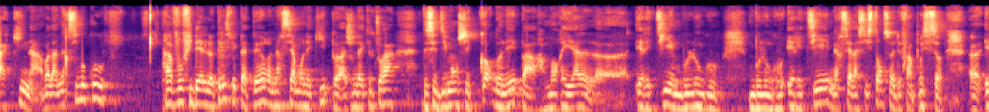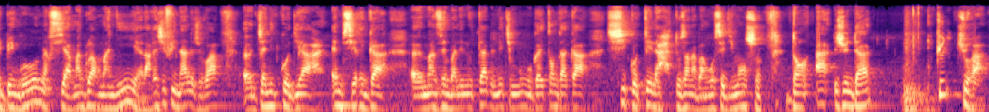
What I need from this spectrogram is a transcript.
Akina. Voilà, merci beaucoup à vous fidèles téléspectateurs, merci à mon équipe Agenda Cultura de ce dimanche est coordonné par Montréal euh, Héritier Mbulungu. Mbulungu Héritier, merci à l'assistance de Fabrice euh, Ebengo, merci à Magloire Mani à la régie finale, je vois euh, Gianni Kodia, MC Riga, euh, Manzemba les notables, Gaëtan Daka, Chikotela, Tozana Bango ce dimanche dans Agenda Cultura.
